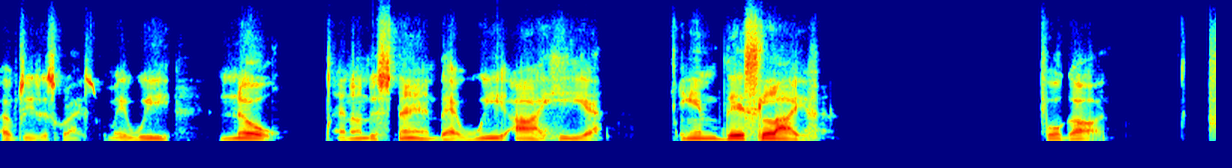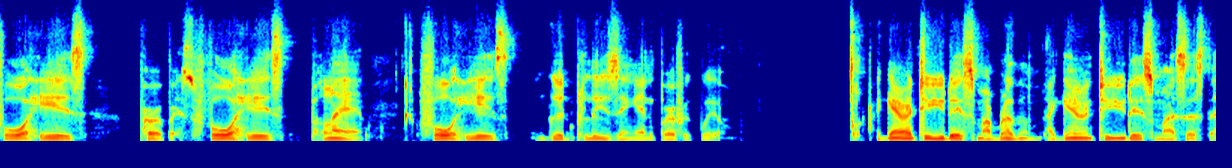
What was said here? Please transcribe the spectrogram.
of Jesus Christ. May we know and understand that we are here in this life for God, for His purpose, for His plan, for His good, pleasing, and perfect will. I guarantee you this, my brother. I guarantee you this, my sister.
